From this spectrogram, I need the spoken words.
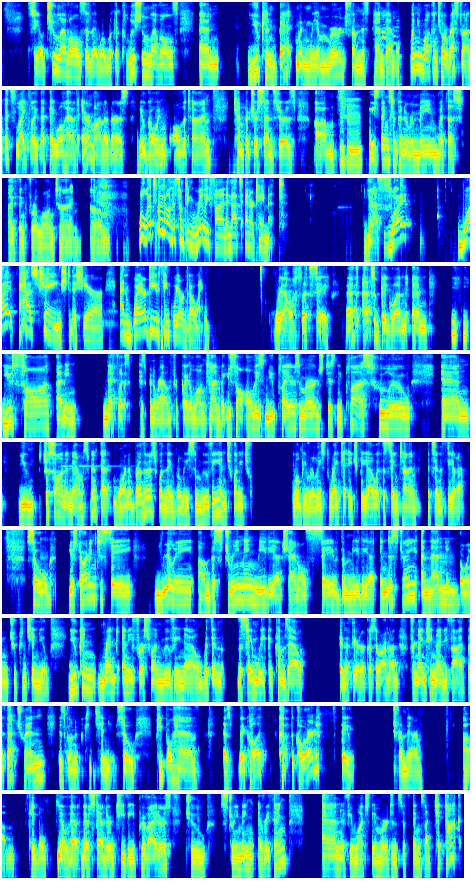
CO2 levels and they will look at pollution levels. And you can bet when we emerge from this pandemic, when you walk into a restaurant, it's likely that they will have air monitors, you're going mm-hmm. all the time, temperature sensors. Um, mm-hmm. These things are going to remain with us, I think, for a long time. Um, well, let's move on to something really fun, and that's entertainment. Yes. What what has changed this year, and where do you think we are going? Well, let's see. That's that's a big one, and y- you saw. I mean, Netflix has been around for quite a long time, but you saw all these new players emerge: Disney Plus, Hulu, and you just saw an announcement that Warner Brothers, when they release a movie in 2020, will be released right to HBO at the same time it's in a theater. So mm-hmm. you're starting to see really um, the streaming media channels save the media industry and that mm. is going to continue. You can rent any first run movie now within the same week it comes out in a theater because there are none for 1995 but that trend is going to continue. So people have as they call it cut the cord. They've from their um, cable, you know, their, their standard TV providers to streaming everything. And if you watch the emergence of things like TikTok,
